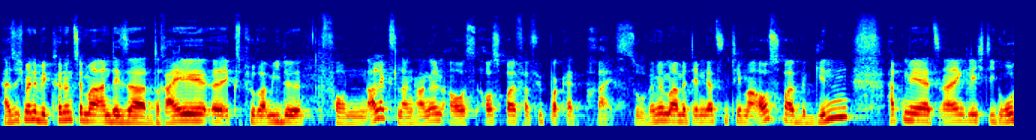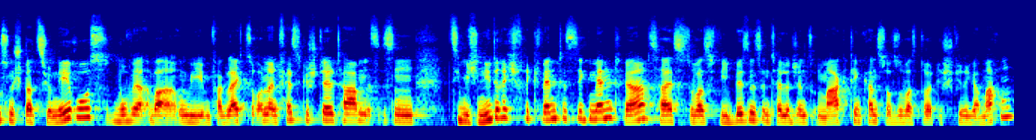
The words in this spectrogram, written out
Also ich meine, wir können uns ja mal an dieser Dreieckspyramide von Alex langhangeln aus Auswahl, Verfügbarkeit, Preis. So, wenn wir mal mit dem ganzen Thema Auswahl beginnen, hatten wir jetzt eigentlich die großen Stationäros, wo wir aber irgendwie im Vergleich zu Online festgestellt haben, es ist ein ziemlich niedrig frequentes Segment. Ja? Das heißt, sowas wie Business Intelligence und Marketing kannst du auf sowas deutlich schwieriger machen.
